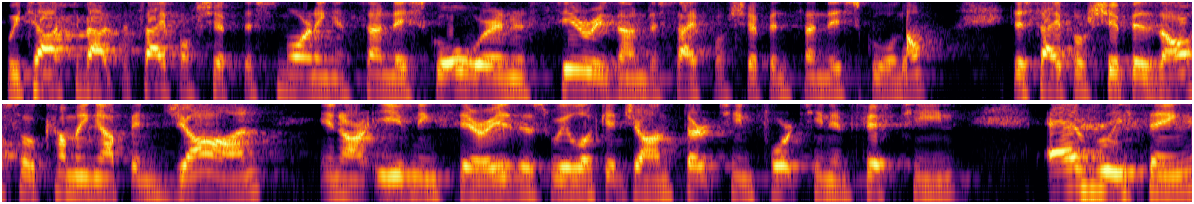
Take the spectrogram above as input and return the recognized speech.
We talked about discipleship this morning in Sunday school. We're in a series on discipleship in Sunday school now. Discipleship is also coming up in John in our evening series as we look at John 13, 14, and 15. Everything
